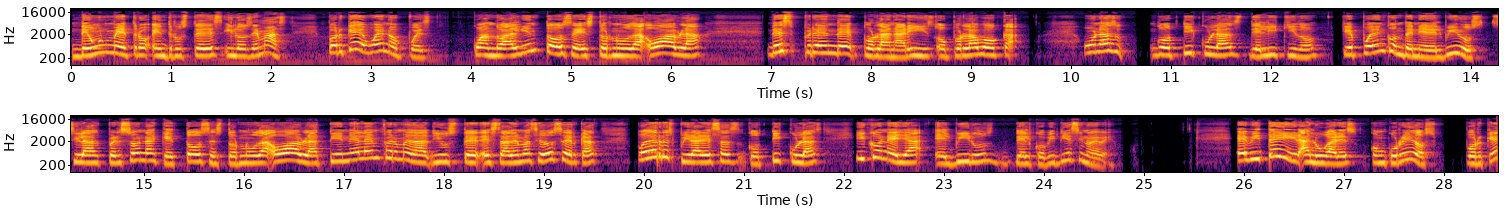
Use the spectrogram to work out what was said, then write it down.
de un metro entre ustedes y los demás. ¿Por qué? Bueno, pues cuando alguien tose, estornuda o habla, desprende por la nariz o por la boca unas gotículas de líquido que pueden contener el virus. Si la persona que tose, estornuda o habla tiene la enfermedad y usted está demasiado cerca, puede respirar esas gotículas y con ella el virus del COVID-19. Evite ir a lugares concurridos. ¿Por qué?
